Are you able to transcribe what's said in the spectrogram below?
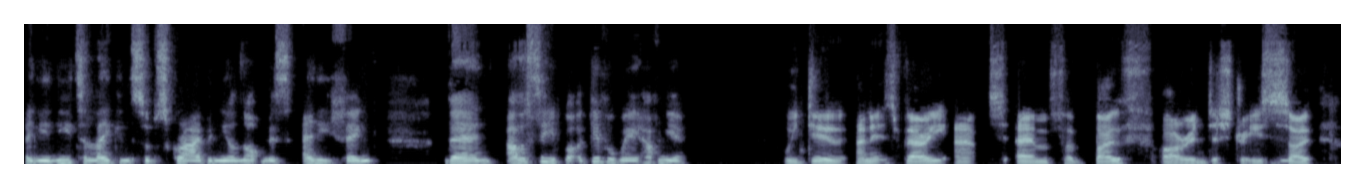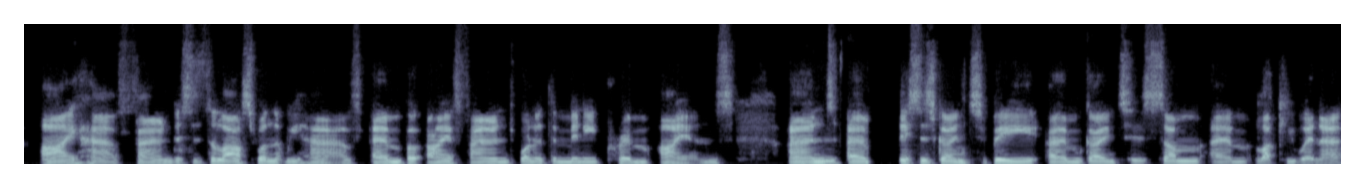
and you need to like and subscribe, and you'll not miss anything. Then Alistair, you've got a giveaway, haven't you? We do, and it's very apt um, for both our industries. Mm-hmm. So I have found this is the last one that we have, um, but I have found one of the mini Prym irons, and mm-hmm. um, this is going to be um, going to some um, lucky winner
